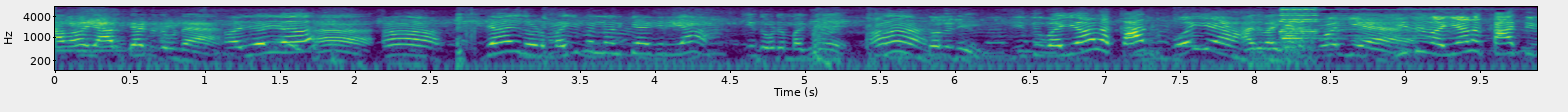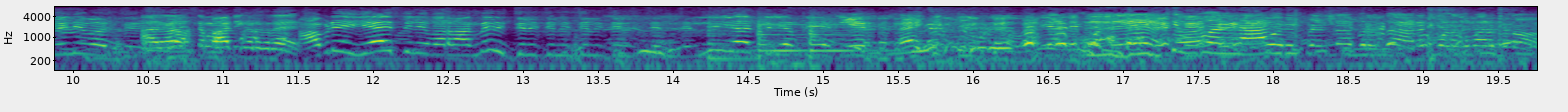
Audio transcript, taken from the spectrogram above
அவன் யார்? ஐயோ ஏன் இதோட மகிமை கேக்குறியா? இதோட மகிமை. சொல்லுடி. இது வையால காத்து போய் அது வைக்கல போய். இது வையால காத்து வெளிய வருது. அதனால இங்க மாட்டி கிடக்குற. அப்படியே ஏசில வர்ற மாதிரி ஜிலு ஜிலு ஜிலு ஜிலு ஜிலு ஜிலு ஏசில அப்படியே? ஒரு பெண்ணா பிறந்த இருக்கணும்.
